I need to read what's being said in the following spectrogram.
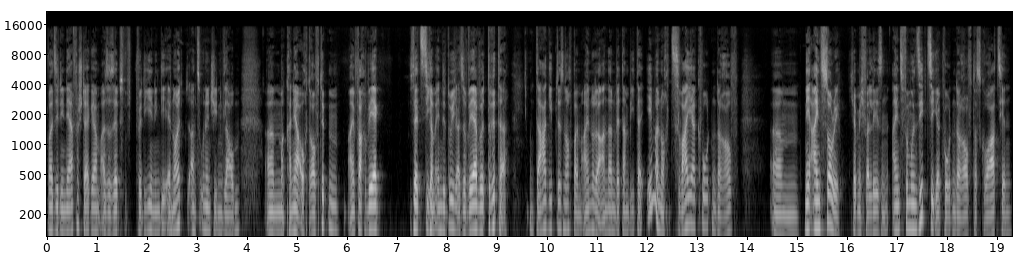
weil sie die Nervenstärke haben. Also selbst für diejenigen, die erneut ans Unentschieden glauben, ähm, man kann ja auch drauf tippen, einfach wer setzt sich am Ende durch, also wer wird Dritter. Und da gibt es noch beim einen oder anderen Wettanbieter immer noch Zweierquoten darauf, ähm, nee, eins, sorry, ich habe mich verlesen, 1,75er Quoten darauf, dass Kroatien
